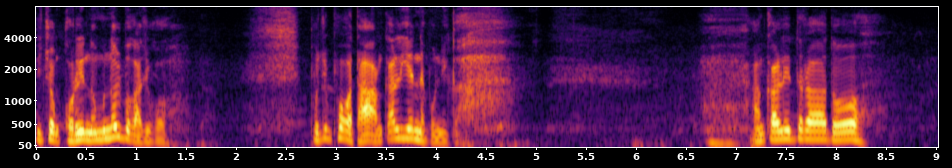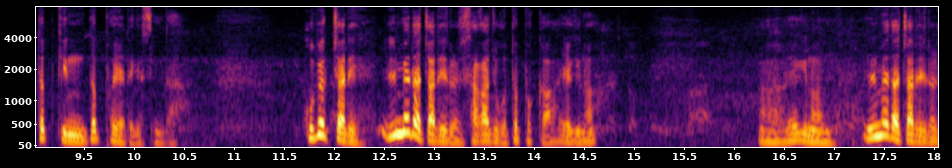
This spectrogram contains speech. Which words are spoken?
이쪽 골이 너무 넓어가지고 부주포가 다 안 깔리겠네 보니까 안 깔리더라도 덮긴 덮어야 되겠습니다. 900짜리 1m짜리를 사가지고 덮을까 여기는 아, 여기는 1m짜리를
